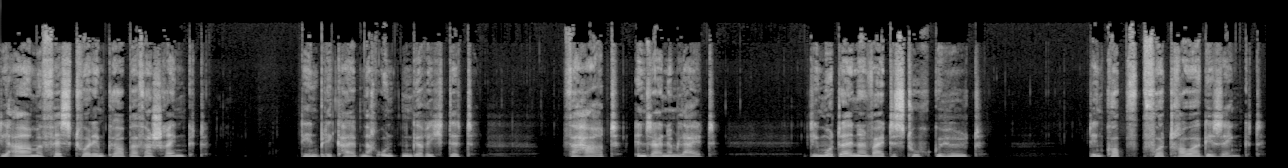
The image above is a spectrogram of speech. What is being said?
die Arme fest vor dem Körper verschränkt, den Blick halb nach unten gerichtet, verharrt in seinem Leid die Mutter in ein weites Tuch gehüllt, den Kopf vor Trauer gesenkt.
